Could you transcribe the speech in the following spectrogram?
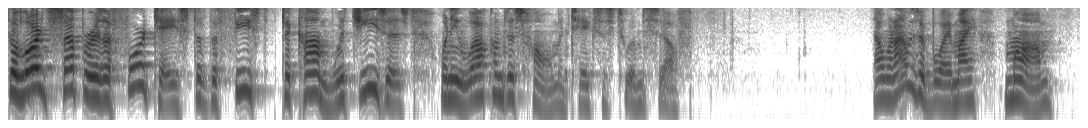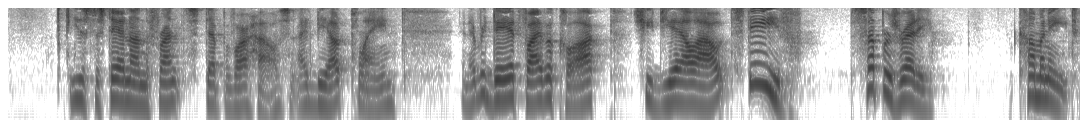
The Lord's Supper is a foretaste of the feast to come with Jesus when he welcomes us home and takes us to himself. Now, when I was a boy, my mom used to stand on the front step of our house, and I'd be out playing. And every day at five o'clock, she'd yell out, Steve, supper's ready. Come and eat.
